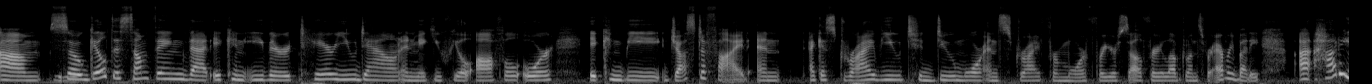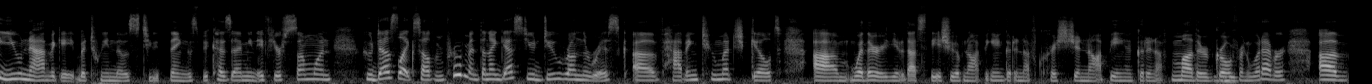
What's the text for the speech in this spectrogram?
Um, so mm-hmm. guilt is something that it can either tear you down and make you feel awful, or it can be justified and I guess, drive you to do more and strive for more for yourself, for your loved ones, for everybody. Uh, how do you navigate between those two things? Because, I mean, if you're someone who does like self improvement, then I guess you do run the risk of having too much guilt, um, whether, you know, that's the issue of not being a good enough Christian, not being a good enough mother, mm-hmm. girlfriend, mm-hmm. whatever, of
